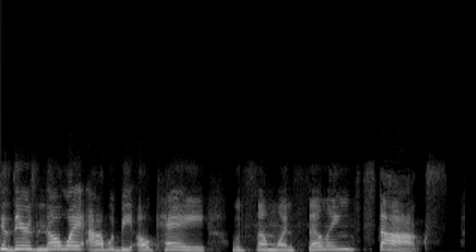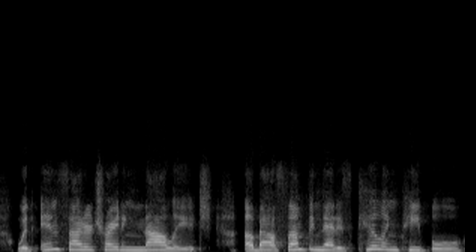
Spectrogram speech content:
because there's no way I would be okay with someone selling stocks with insider trading knowledge about something that is killing people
